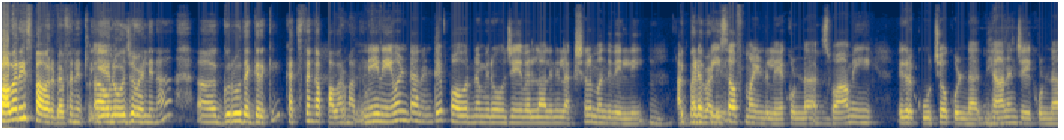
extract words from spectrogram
పవర్ ఈస్ పవర్ డెఫినెట్లీ ఏ. రోజు వెళ్ళినా గురువు దగ్గరికి ఖచ్చితంగా పవర్ మాత్రం నేనేమంటానంటే పౌర్ణమి రోజే వెళ్ళాలని లక్షల మంది వెళ్ళి అక్కడ. పీస్ ఆఫ్ మైండ్ లేకుండా. స్వామి దగ్గర కూర్చోకుండా ధ్యానం చేయకుండా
